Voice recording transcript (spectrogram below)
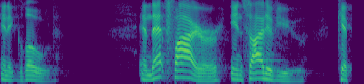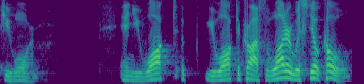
and it glowed. And that fire inside of you kept you warm. And you walked, you walked across. The water was still cold.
